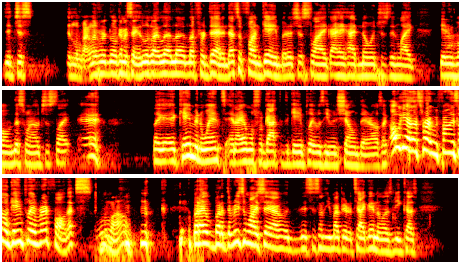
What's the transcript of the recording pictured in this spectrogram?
it just it looked like Left 4 What can I say? It looked like Le- Le- Left 4 Dead, and that's a fun game, but it's just like I had no interest in like getting involved in this one. I was just like, eh. Like it came and went, and I almost forgot that the gameplay was even shown there. I was like, "Oh yeah, that's right. We finally saw gameplay of Redfall. That's Oh, wow. but I but the reason why I say I, this is something you might be able to tag in on is because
